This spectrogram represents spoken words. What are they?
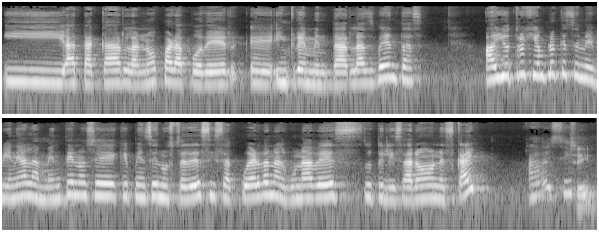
y atacarla, ¿no? Para poder eh, incrementar las ventas. Hay otro ejemplo que se me viene a la mente, no sé qué piensen ustedes, si se acuerdan, alguna vez utilizaron Skype. Ay, sí. Sí.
